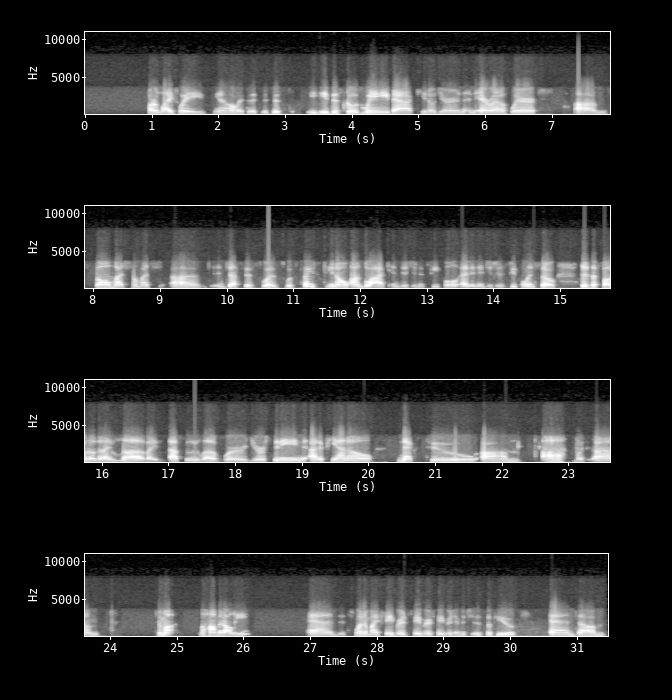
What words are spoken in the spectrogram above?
our lifeways you know it, it, it just it, this goes way back you know during an era where um, so much, so much uh, injustice was was placed, you know, on Black Indigenous people and in Indigenous people. And so, there's a photo that I love, I absolutely love, where you're sitting at a piano next to um, ah, what, um, to Muhammad Ali, and it's one of my favorite, favorite, favorite images of you. And um,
